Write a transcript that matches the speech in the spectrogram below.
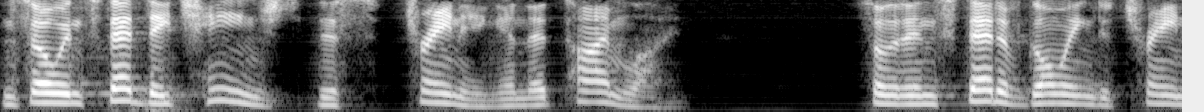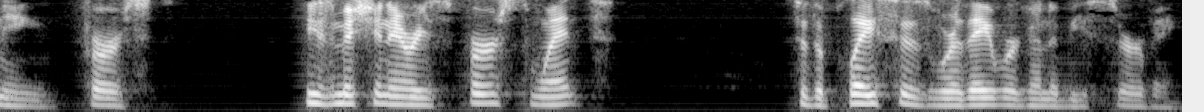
And so instead, they changed this training and the timeline so that instead of going to training first, these missionaries first went to the places where they were going to be serving.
